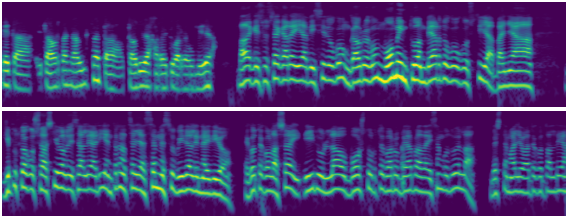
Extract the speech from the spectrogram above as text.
eta eta hortan gabiltza, eta, eta hori da jarraitu behar dugun bidea. Badak izuze garaia bizi dugun, gaur egun momentuan behar dugu guztia, baina Gipuzkoako saskibalo izaleari entrenatzailea zemezu bidali nahi dio. Egoteko lasai, iru, lau, bost urte barru behar bada izango duela? Beste maila bateko taldea?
